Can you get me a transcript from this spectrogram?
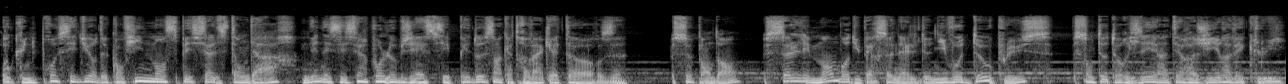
Aucune procédure de confinement spécial standard n'est nécessaire pour l'objet SCP-294. Cependant, seuls les membres du personnel de niveau 2 ou plus sont autorisés à interagir avec lui.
